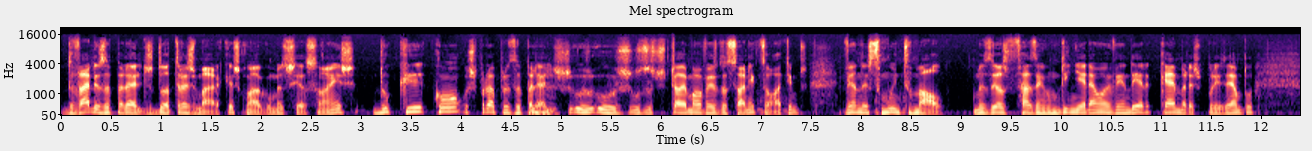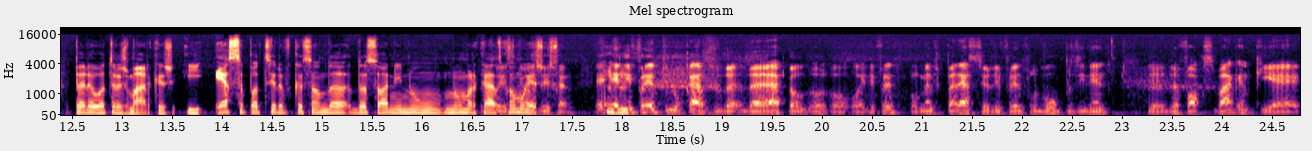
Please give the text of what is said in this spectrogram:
de vários aparelhos de outras marcas, com algumas exceções, do que com os próprios aparelhos. Uhum. Os, os, os, telemóveis da Sony, que são ótimos, vendem-se muito mal mas eles fazem um dinheirão a vender câmaras, por exemplo, para outras marcas e essa pode ser a vocação da, da Sony num, num mercado como este. É, é, diferente no caso da, da Apple, ou, ou, é diferente, pelo menos parece ser diferente, levou o presidente da Volkswagen, que é,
